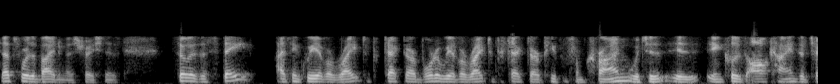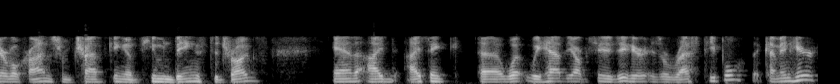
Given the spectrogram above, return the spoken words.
that's where the Biden administration is. So as a state, I think we have a right to protect our border. We have a right to protect our people from crime, which is, is, includes all kinds of terrible crimes from trafficking of human beings to drugs. And I, I think, uh, what we have the opportunity to do here is arrest people that come in here.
